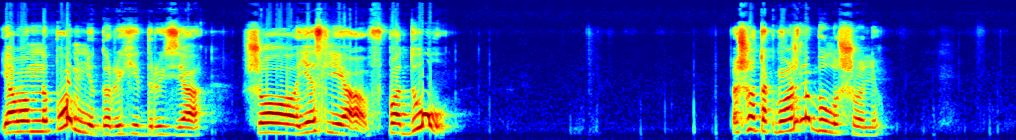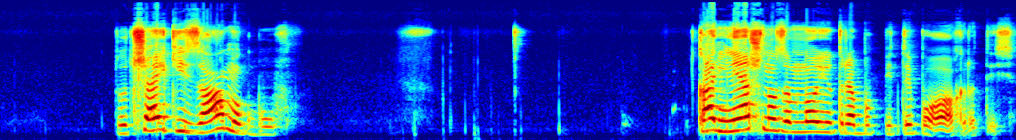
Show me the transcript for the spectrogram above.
Я вам напомню, дорогі друзі, що якщо я впаду. А що, так можна було, що ли? Тут ще якийсь замок був. Конечно, за мною треба піти поагритись.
